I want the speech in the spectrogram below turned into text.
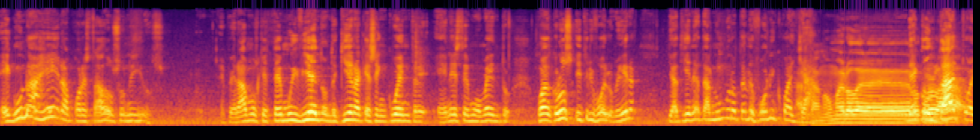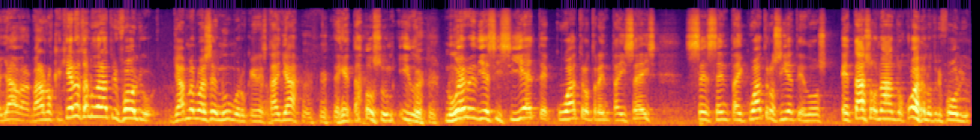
en una gira por Estados Unidos. Esperamos que esté muy bien donde quiera que se encuentre en este momento. Juan Cruz y Trifolio, mira, ya tiene hasta el número telefónico allá. Hasta número de, contacto lado. allá. Para, los que quieran saludar a Trifolio, llámenlo a ese número que está allá en Estados Unidos. 917-436-6472. Está sonando, cógelo, Trifolio.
